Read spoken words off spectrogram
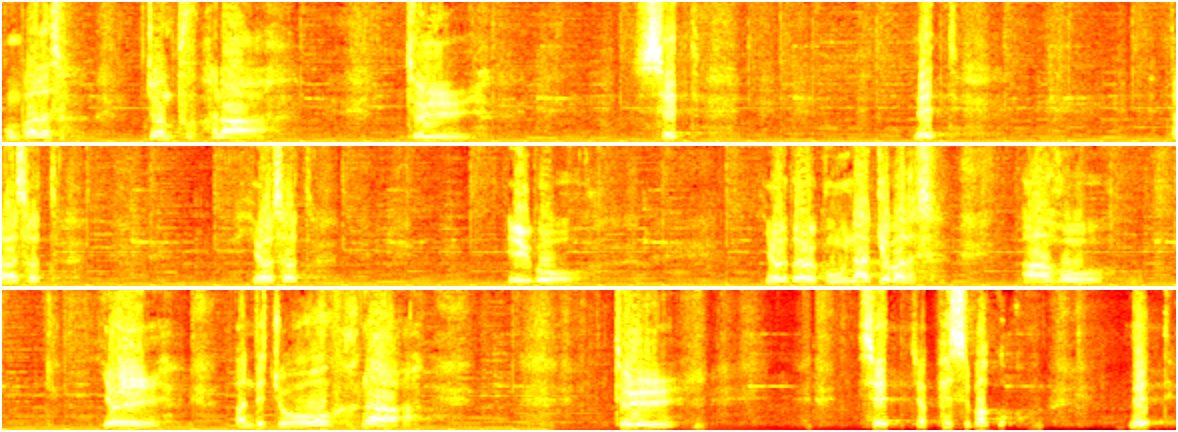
공 받아서 점프 하나, 둘, 셋, 넷, 다섯, 여섯, 일곱, 여덟. 공을 낮게 받아서 아홉, 열. 반대쪽 하나, 둘, 셋, 자 패스 받고 넷,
